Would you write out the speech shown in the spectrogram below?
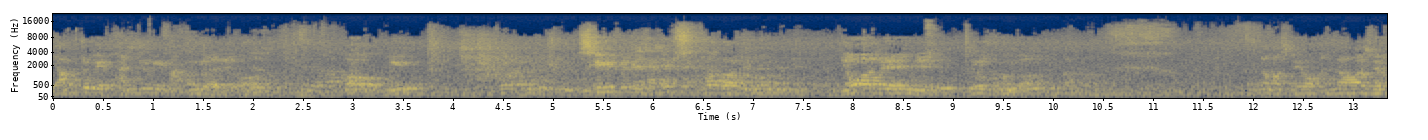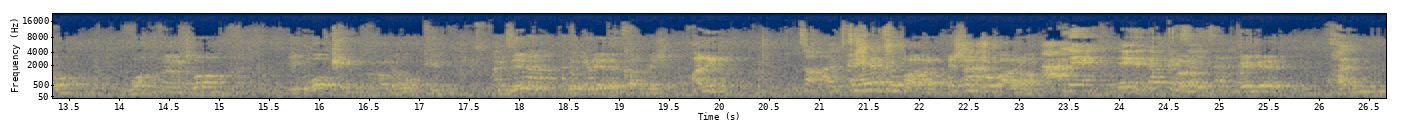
양쪽에 관중이 많은 거야, 지금. 어, 이, 그러면 세계적인 탭스타가 가지고 영화제에 이제 들어가는 거야. 안녕하세요, 안녕하세요. 뭐 하면서 이 워킹 하는 거야, 워킹. 근데 여기 레드카펫이, 아니, 저, 아, 패션 쇼가 아니야, 패션 쇼가 아니야. 아, 네. 레드카페에서 어, 인사를. 그게 관,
